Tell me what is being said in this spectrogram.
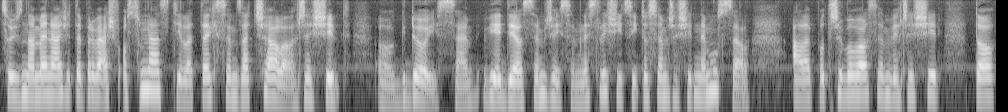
což znamená, že teprve až v 18 letech jsem začal řešit, eh, kdo jsem. Věděl jsem, že jsem neslyšící, to jsem řešit nemusel, ale potřeboval jsem vyřešit to,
